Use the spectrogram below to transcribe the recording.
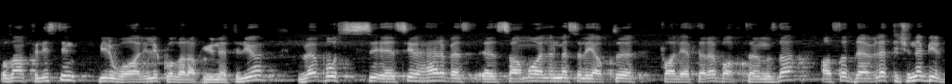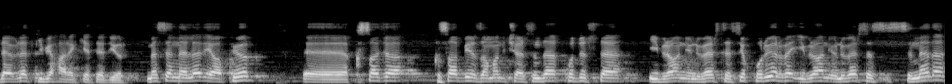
O zaman Filistin bir valilik olarak yönetiliyor. Ve bu e, Sir Herbert e, Samuel'in mesela yaptığı faaliyetlere baktığımızda aslında devlet içinde bir devlet gibi hareket ediyor. Mesela neler yapıyor? Ee, kısaca kısa bir zaman içerisinde Kudüs'te İbrahim Üniversitesi kuruyor ve İbrahim Üniversitesi'ne de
